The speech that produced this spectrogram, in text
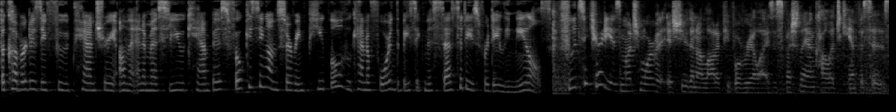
The cupboard is a food pantry on the NMSU campus focusing on serving people who can't afford the basic necessities for daily meals. Food security is much more of an issue than a lot of people realize, especially on college campuses.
